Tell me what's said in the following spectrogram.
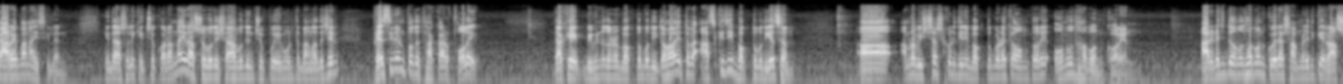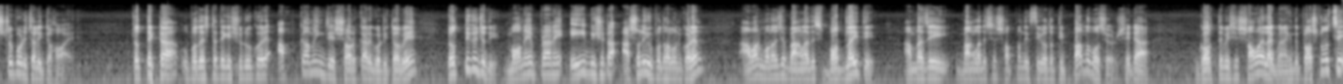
কারে বানাইছিলেন? কিন্তু আসলে কিছু করার নাই। রাষ্ট্রপতি শাহাবুদ্দিন চুপ্পু এই মুহূর্তে বাংলাদেশের প্রেসিডেন্ট পদে থাকার ফলে তাকে বিভিন্ন ধরনের বক্তব্য দিতে হয়। তবে আজকে যে বক্তব্য দিয়েছেন আমরা বিশ্বাস করি তিনি বক্তব্যটাকে অন্তরে অনুধাবন করেন। আর এটা যদি অনুধাবন করে সামনের দিকে রাষ্ট্র পরিচালিত হয় প্রত্যেকটা উপদেষ্টা থেকে শুরু করে আপকামিং যে সরকার গঠিত হবে, প্রত্যেকে যদি মনে প্রাণে এই বিষয়টা আসলেই উপধাবন করেন, আমার মনে হয় বাংলাদেশ বদলাইতে আমরা যেই বাংলাদেশের স্বপ্ন দেখছি গত তিপ্পান্ন বছর, সেটা গড়তে বেশি সময় লাগবে না। কিন্তু প্রশ্ন হচ্ছে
